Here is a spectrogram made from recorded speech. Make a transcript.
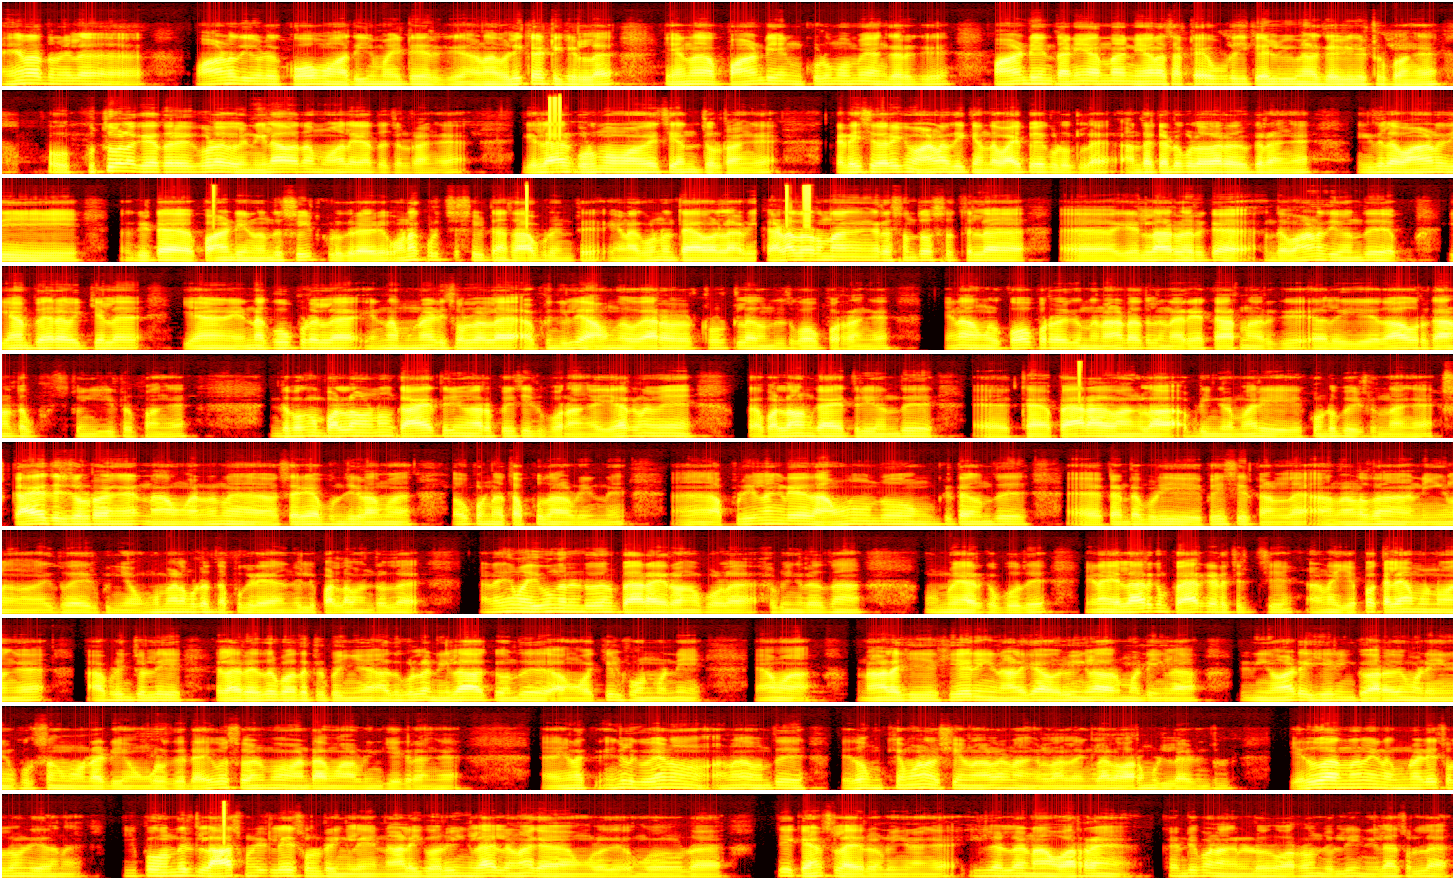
நயனா துணையில் வானதியோட கோபம் அதிகமாகிட்டே இருக்குது ஆனால் வெளிக்காட்டிக்கல ஏன்னா பாண்டியன் குடும்பமே அங்கே இருக்குது பாண்டியன் தனியாக இருந்தால் நேரம் சட்டையை பிடிச்சி கேள்வி மேலே கேள்வி கேட்டிருப்பாங்க. குத்து விளக்கு ஏற்றுறதுக்கு கூட நிலாவை தான் முதல்ல ஏற்ற சொல்கிறாங்க எல்லோரும் குடும்பமாகவே சேர்ந்து சொல்கிறாங்க கடைசி வரைக்கும் வானதிக்கு அந்த வாய்ப்பே கொடுக்கல. அந்த கடுப்பில் வேறு இருக்கிறாங்க. இதில் வானதி கிட்ட பாண்டியன் வந்து ஸ்வீட் கொடுக்குறாரு. உனக்கு பிடிச்ச ஸ்வீட் தான் சாப்பிடுன்ட்டு. எனக்கு ஒன்றும் தேவையில்ல அப்படி. கடை திறந்தாங்கிற சந்தோஷத்தில் எல்லாரும் இருக்க இந்த வானதி வந்து என் பேரை வைக்கல. ஏன் என்ன கூப்பிடல. என்ன முன்னாடி சொல்லலை. அப்படின்னு சொல்லி அவங்க வேறு ஒரு ரூட்டில் வந்து கோவப்படுறாங்க. ஏன்னா அவங்க கோவப்படுறதுக்கு இந்த நாடகத்தில் நிறைய காரணம் இருக்குது அதில் ஏதாவது ஒரு காரணத்தை பிடிச்சி தொங்கிட்டு இருப்பாங்க. இந்த பக்கம் பல்லவனும் காயத்ரியும் வேறு பேசிட்டு போகிறாங்க ஏற்கனவே பல்லவன் காயத்ரி வந்து க பேராகுவாங்களா அப்படிங்கிற மாதிரி கொண்டு போயிட்டு இருந்தாங்க. காயத்ரி சொல்கிறாங்க நான் அவங்க அண்ணனை சரியாக புரிஞ்சுக்காம லவ் பண்ண தப்பு தான் அப்படின்னு. அப்படிலாம் கிடையாது. அவனும் வந்து உங்ககிட்ட வந்து கண்டபடி பேசியிருக்கான்ல. அதனால தான் நீங்களும் இதுவாகிருப்பீங்க உங்கள் மேலே கூட தப்பு கிடையாதுன்னு சொல்லி பல்லவன் சொல்ல அநேகமாக இவங்க ரெண்டு பேரும் பேர் ஆயிடுவாங்க போல் அப்படிங்கிறது தான் உண்மையாக இருக்க போகுது. ஏன்னா எல்லாருக்கும் பேர் கிடச்சிருச்சு. ஆனால் எப்போ கல்யாணம் பண்ணுவாங்க அப்படின்னு சொல்லி எல்லோரும் எதிர்பார்த்துட்டு இருப்பீங்க. அதுக்குள்ளே நிலாவுக்கு வந்து அவங்க வக்கீல் ஃபோன் பண்ணி ஏமா நாளைக்கு ஹியரிங் நாளைக்கா வருவீங்களா? வர மாட்டீங்களா நீங்கள் வாடகை ஹியரிங்க்கு வரவே மாட்டீங்க புருஷங்க முன்னாடி உங்களுக்கு டைவர்ஸ் வேணுமா வேண்டாமா? அப்படின்னு கேட்குறாங்க எனக்கு எங்களுக்கு வேணும். ஆனால் வந்து ஏதோ முக்கியமான விஷயம்னால நாங்களால் எங்களால் வர முடியல அப்படின்னு சொல்லி எதுவாக இருந்தாலும் எனக்கு முன்னாடியே சொல்ல வேண்டியதானே இப்போ வந்துட்டு லாஸ்ட் மினிட்லேயே சொல்கிறீங்களே நாளைக்கு வருவீங்களா? இல்லைனா உங்களுக்கு உங்களோட இது கேன்சல் ஆயிரும் அப்படிங்கிறாங்க. இல்லை இல்லை நான் வரேன் கண்டிப்பாக நாங்கள் ரெண்டு பேரும் வரோம்னு சொல்லி நிலா சொல்ல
